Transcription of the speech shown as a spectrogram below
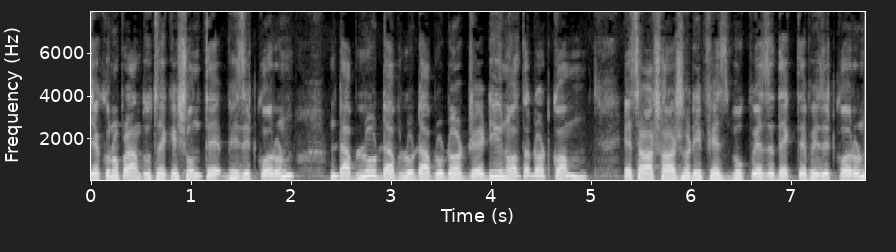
যে কোনো প্রান্ত থেকে শুনতে ভিজিট করুন W W W dot radio Nalta dot com এছাড়া সরাসরি ফেসবুক পেজে দেখতে ভিজিট করুন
